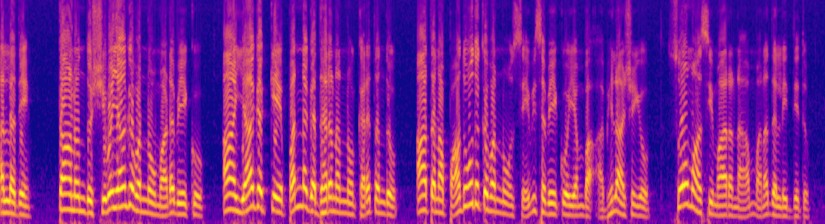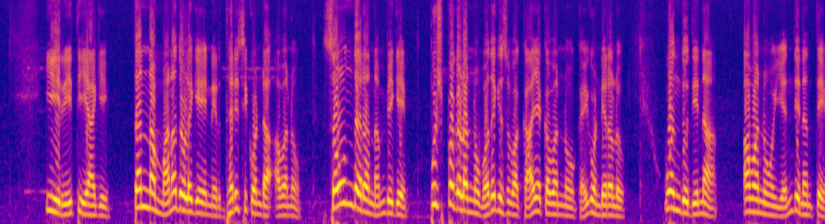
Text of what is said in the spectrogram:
ಅಲ್ಲದೆ ತಾನೊಂದು ಶಿವಯಾಗವನ್ನು ಮಾಡಬೇಕು, ಆ ಯಾಗಕ್ಕೆ ಪನ್ನಗಧರನನ್ನು ಕರೆತಂದು ಆತನ ಪಾದೋದಕವನ್ನು ಸೇವಿಸಬೇಕು ಎಂಬ ಅಭಿಲಾಷೆಯು ಸೋಮಾಸಿಮಾರನ ಮನದಲ್ಲಿದ್ದಿತು. ಈ ರೀತಿಯಾಗಿ ತನ್ನ ಮನದೊಳಗೆ ನಿರ್ಧರಿಸಿಕೊಂಡ ಅವನು ಸೌಂದರ ನಂಬಿಗೆ ಪುಷ್ಪಗಳನ್ನು ಒದಗಿಸುವ ಕಾಯಕವನ್ನು ಕೈಗೊಂಡಿರಲು ಒಂದು ದಿನ ಅವನು ಎಂದಿನಂತೆ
